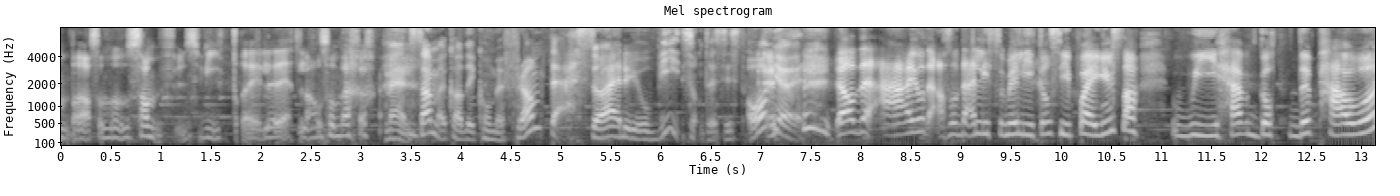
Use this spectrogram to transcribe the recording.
andre, altså noen samfunnsvitere eller et eller annet sånt der. Men samme hva de kommer fram til, så er det jo vi som til sist avgjør. Ja, det er jo det. Altså, det er litt som jeg liker å si på engelsk, da. We have got the power.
